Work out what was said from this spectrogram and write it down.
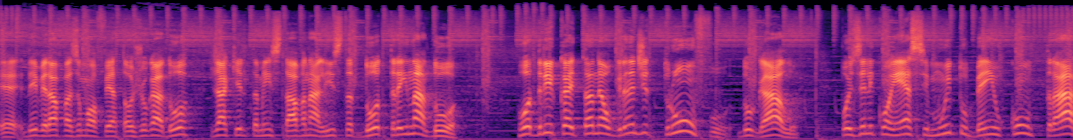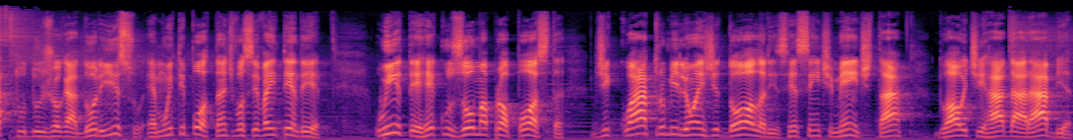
é, deverá fazer uma oferta ao jogador, já que ele também estava na lista do treinador. Rodrigo Caetano é o grande trunfo do Galo, pois ele conhece muito bem o contrato do jogador e isso é muito importante, você vai entender. O Inter recusou uma proposta de 4 milhões de dólares recentemente, tá? Do Al Ittihad da Arábia.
